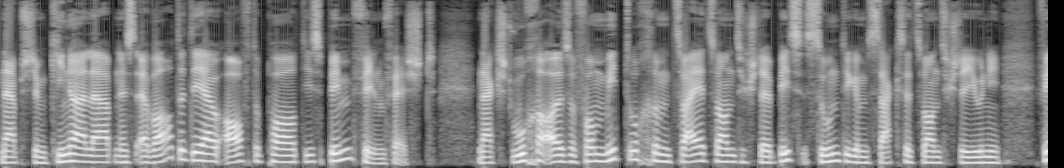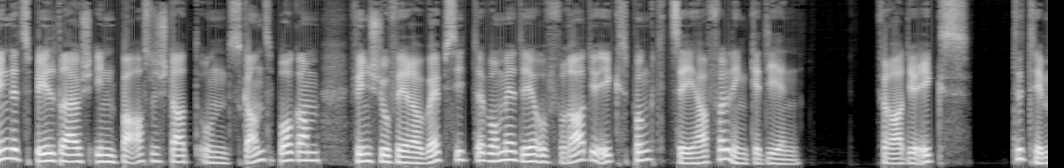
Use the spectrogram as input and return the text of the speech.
Nebst dem Kinoerlebnis erwartet ihr auch Afterpartys beim Filmfest. Nächste Woche also vom Mittwoch, am 22. bis Sonntag, am 26. Juni, findet das Bildrausch in Basel statt und das ganze Programm findest du auf ihrer Webseite, wo wir dir auf radiox.ch verlinken. Für Radio X, der Tim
